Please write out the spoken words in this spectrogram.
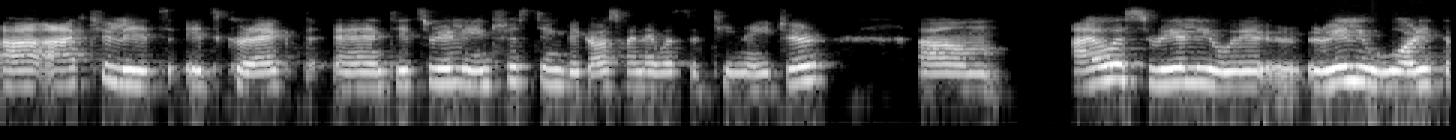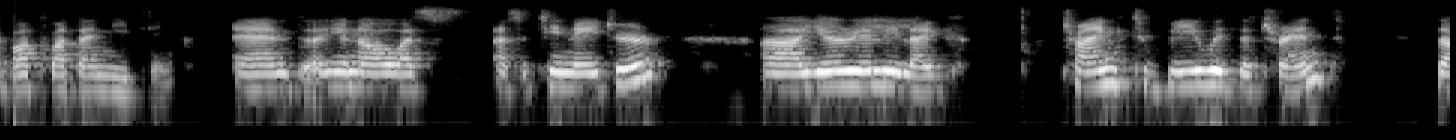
Uh, actually, it's it's correct, and it's really interesting because when I was a teenager, um, I was really really worried about what I'm eating, and uh, you know, as as a teenager, uh, you're really like trying to be with the trend. So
